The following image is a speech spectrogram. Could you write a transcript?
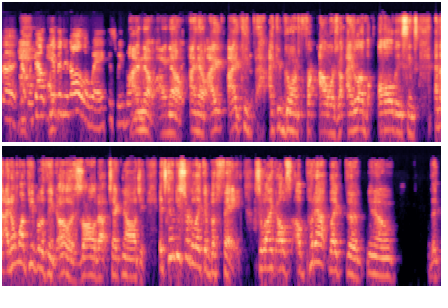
but no, without I, giving it all away? Because we want. I know, I know, I know. I, I could I could go on for hours. I love all these things, and I don't want people to think, oh, this is all about technology. It's going to be sort of like a buffet. So, like, I'll I'll put out like the you know the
